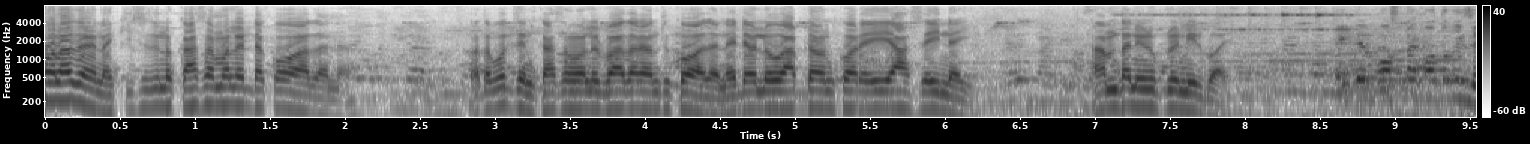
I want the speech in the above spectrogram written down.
বলা যায় না কিছু জন্য কাঁচামালেরটা কোয়া যায় না। কথা বলছেন কাঁচামালের বাজারে এখন তো কোয়া যায় না। এটা হলো আপ ডাউন করে এই আসেই নাই। আমদানির উপরে নির্ভয় এইটার বস্তায় কত কেজি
